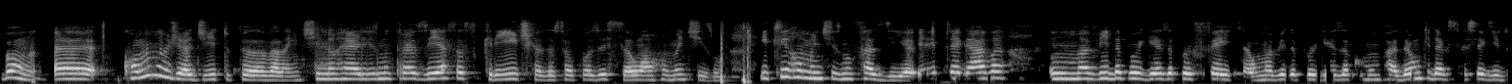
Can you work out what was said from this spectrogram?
Bom, é, como já dito pela Valentina, o realismo trazia essas críticas, essa oposição ao romantismo. E que romantismo fazia? Ele pregava uma vida burguesa perfeita, uma vida burguesa como um padrão que deve ser seguido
